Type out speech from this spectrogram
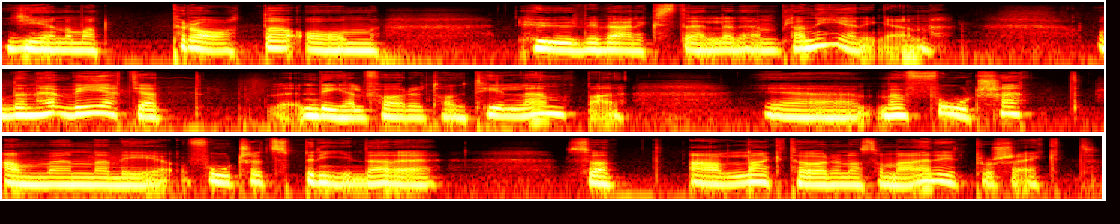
genom att prata om hur vi verkställer den planeringen. Och den här vet jag att en del företag tillämpar. Eh, men fortsätt använda det, fortsätt sprida det så att alla aktörerna som är i ett projekt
